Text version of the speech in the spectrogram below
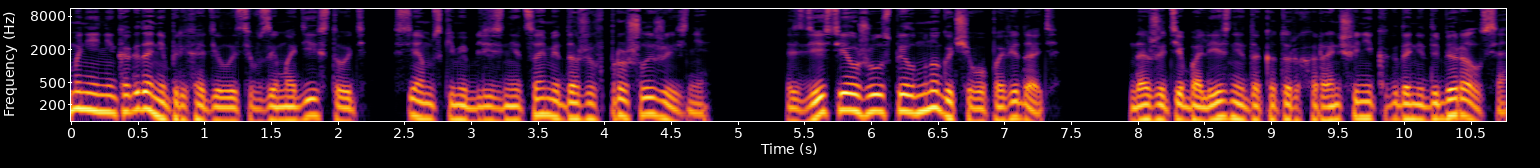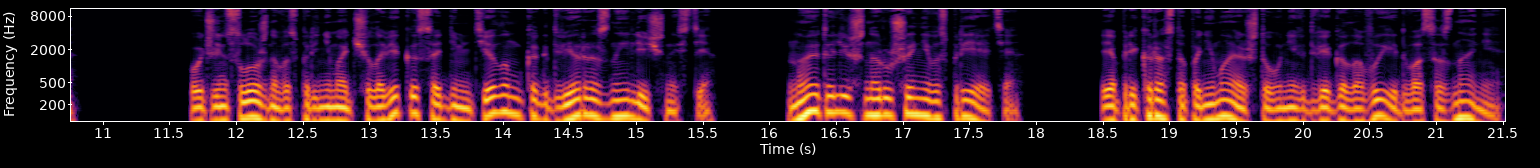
Мне никогда не приходилось взаимодействовать с сиамскими близнецами даже в прошлой жизни. Здесь я уже успел много чего повидать. Даже те болезни, до которых раньше никогда не добирался. Очень сложно воспринимать человека с одним телом как две разные личности. Но это лишь нарушение восприятия. Я прекрасно понимаю, что у них две головы и два сознания.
